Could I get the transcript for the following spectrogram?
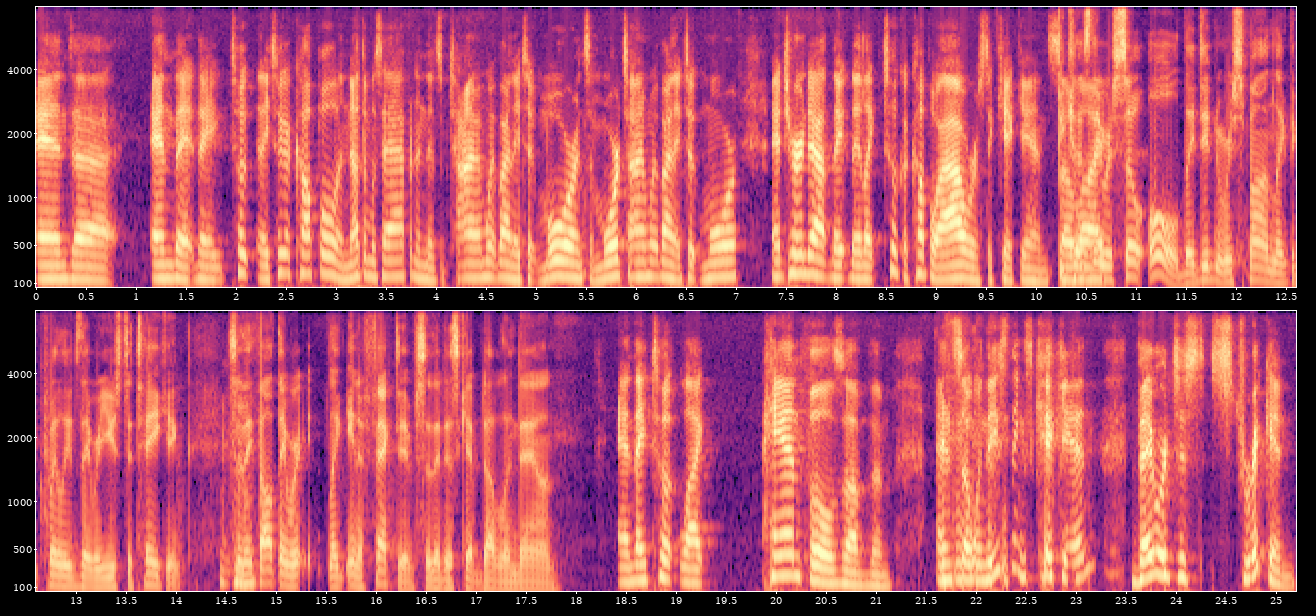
and uh, and they they took they took a couple, and nothing was happening. And then some time went by, and they took more, and some more time went by, and they took more. And it turned out they, they like took a couple hours to kick in. So because like, they were so old, they didn't respond like the Quaaludes they were used to taking. So Mm-hmm. they thought they were like ineffective, so they just kept doubling down. and they took like handfuls of them. And so when these things kick in, they were just stricken.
